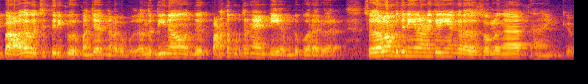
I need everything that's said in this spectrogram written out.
இப்போ அதை வச்சு திருப்பி ஒரு பஞ்சாயத்து நடக்க போகுது. அந்த தீனாவும் வந்து பணத்தை கொடுத்துருங்க ஆண்டி அப்படின்ட்டு போகிறாரு வேறு. ஸோ இதெல்லாம் பற்றி நீங்கள் நினைக்கிறீங்கிறத சொல்லுங்கள் தேங்க்யூ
